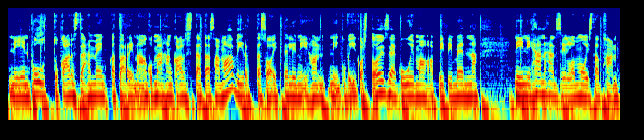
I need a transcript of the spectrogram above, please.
niin puuttu kans tähän menkkatarinaan, kun mähän kanssa tätä samaa virttä soittelin ihan niin kuin viikosta toiseen, kun uimaa piti mennä. Niin, niin hänhän silloin, muistathan,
